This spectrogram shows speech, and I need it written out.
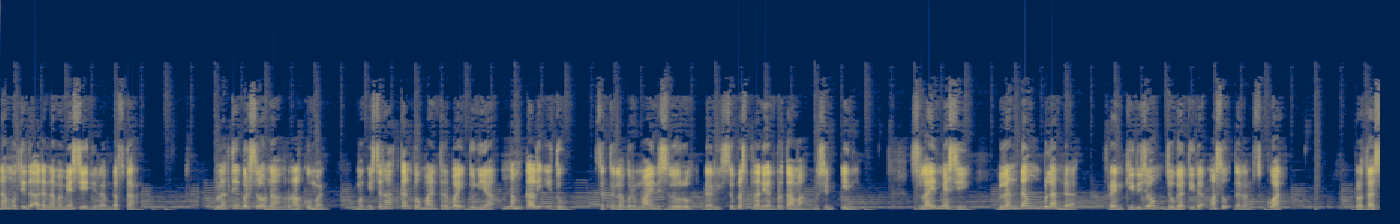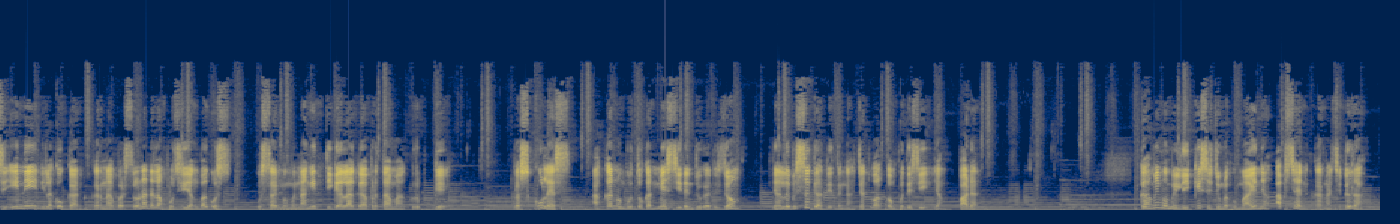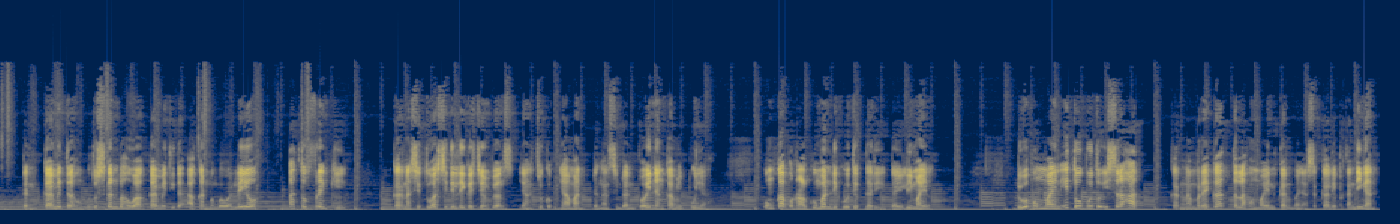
namun tidak ada nama Messi di dalam daftar. Pelatih Barcelona, Ronald Koeman, mengistirahatkan pemain terbaik dunia enam kali itu setelah bermain di seluruh dari 11 pertandingan pertama musim ini. Selain Messi, gelandang Belanda Frankie de Jong juga tidak masuk dalam skuad. Rotasi ini dilakukan karena Barcelona dalam posisi yang bagus usai memenangi tiga laga pertama grup G. Los Culés akan membutuhkan Messi dan juga De Jong yang lebih segar di tengah jadwal kompetisi yang padat kami memiliki sejumlah pemain yang absen karena cedera, dan kami telah memutuskan bahwa kami tidak akan membawa Leo atau Frankie karena situasi di Liga Champions yang cukup nyaman dengan 9 poin yang kami punya. Ungkap Ronald Koeman dikutip dari Daily Mail. Dua pemain itu butuh istirahat karena mereka telah memainkan banyak sekali pertandingan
